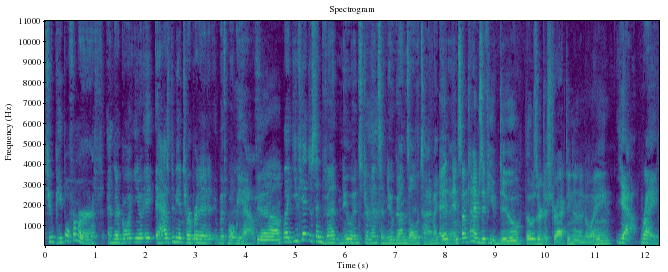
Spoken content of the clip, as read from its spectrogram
to people from Earth, and they're going. You know, it, it has to be interpreted with what we have. Yeah. Like you can't just invent new instruments and new guns all the time. I get And, it. and sometimes if you do, those are distracting and annoying. yeah, right.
